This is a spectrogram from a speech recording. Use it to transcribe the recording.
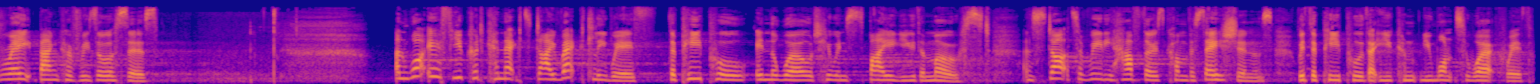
great bank of resources. And what if you could connect directly with the people in the world who inspire you the most and start to really have those conversations with the people that you, can, you want to work with?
